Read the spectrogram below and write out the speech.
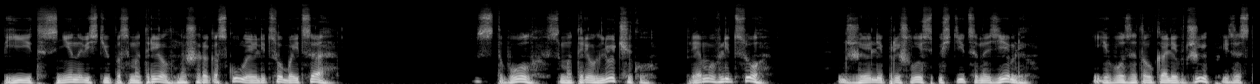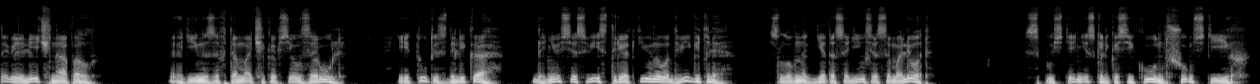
Пит с ненавистью посмотрел на широкоскулое лицо бойца. Ствол смотрел летчику прямо в лицо. Джелли пришлось спуститься на землю. Его затолкали в джип и заставили лечь на пол. Один из автоматчиков сел за руль, и тут издалека донесся свист реактивного двигателя, словно где-то садился самолет. Спустя несколько секунд шум стих,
